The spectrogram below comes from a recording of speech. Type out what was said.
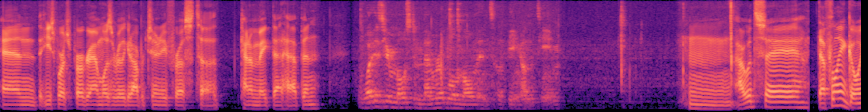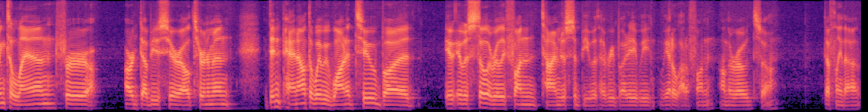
and the esports program was a really good opportunity for us to kind of make that happen. What is your most memorable moment of being on the team? Hmm, I would say definitely going to LAN for our WCRL tournament. It didn't pan out the way we wanted to, but it, it was still a really fun time just to be with everybody. We, we had a lot of fun on the road, so definitely that.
